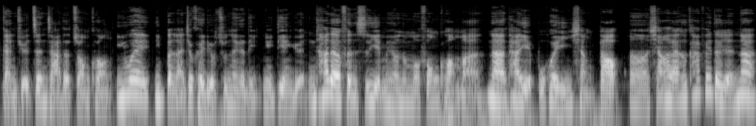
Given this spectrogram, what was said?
感觉挣扎的状况，因为你本来就可以留住那个女女店员，她的粉丝也没有那么疯狂嘛，那她也不会影响到呃想要来喝咖啡的人，那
